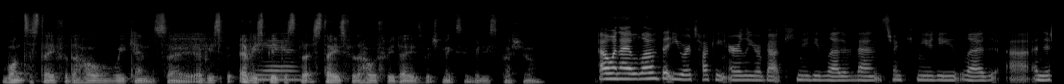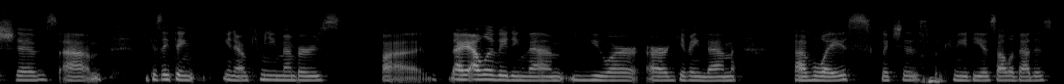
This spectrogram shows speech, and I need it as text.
want to stay for the whole weekend. So every every speaker Yeah. stays for the whole three days, which makes it really special. Oh, and I love that you were talking earlier about community-led events and community-led uh, initiatives, um, because I think you know community members uh, by elevating them, you are are giving them a voice, which is Mm-hmm. what community is all about: is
